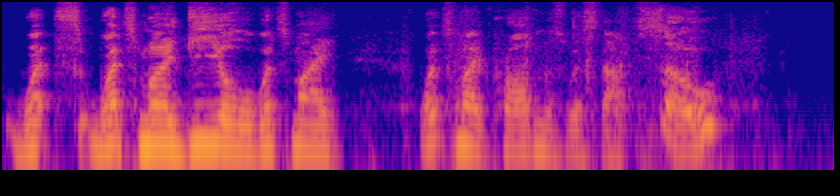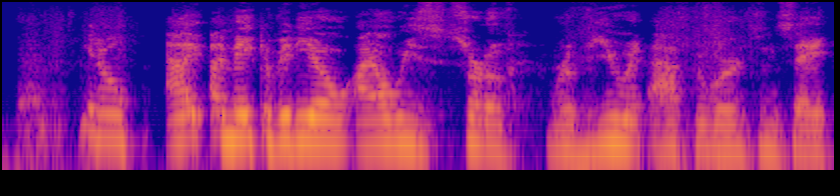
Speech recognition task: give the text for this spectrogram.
what's what's my deal, what's my what's my problems with stuff. So, you know, I, I make a video, I always sort of review it afterwards and say,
